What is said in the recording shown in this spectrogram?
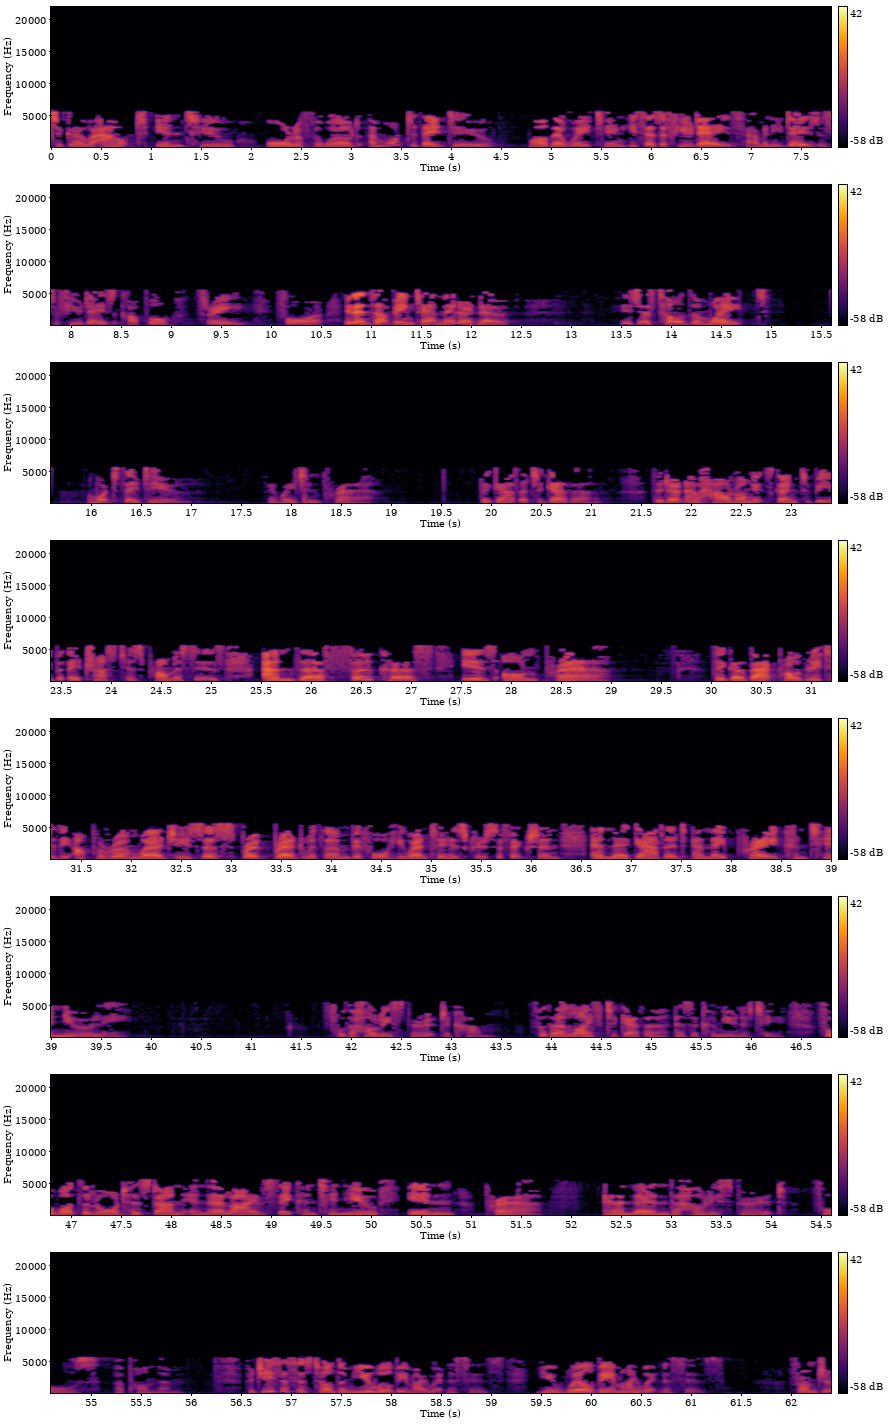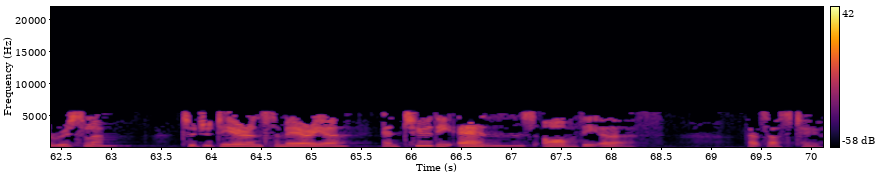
to go out into all of the world. And what do they do while they're waiting? He says a few days. How many days is a few days? A couple? Three? Four? It ends up being ten. They don't know. He's just told them, wait. And what do they do? They wait in prayer. They gather together. They don't know how long it's going to be, but they trust His promises. And their focus is on prayer. They go back probably to the upper room where Jesus broke bread with them before he went to his crucifixion, and they're gathered and they pray continually for the Holy Spirit to come for their life together as a community. For what the Lord has done in their lives, they continue in prayer. And then the Holy Spirit falls upon them. For Jesus has told them, You will be my witnesses. You will be my witnesses from Jerusalem to Judea and Samaria and to the ends of the earth. That's us too.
